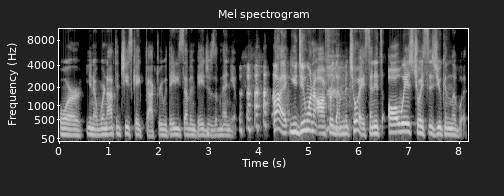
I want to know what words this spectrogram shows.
Or, you know, we're not the cheesecake factory with 87 pages of menu. but you do want to offer them a choice. And it's always choices you can live with.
